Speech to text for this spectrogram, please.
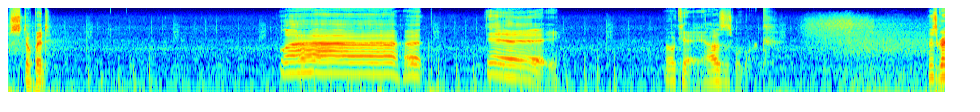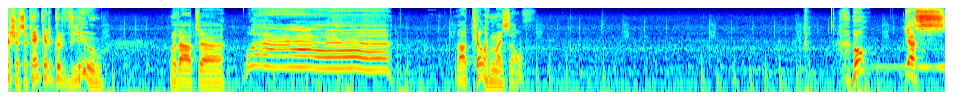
Stupid. Yay! Okay, how does this one work? Goodness gracious, I can't get a good view without, uh, without killing myself. Oh, yes!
